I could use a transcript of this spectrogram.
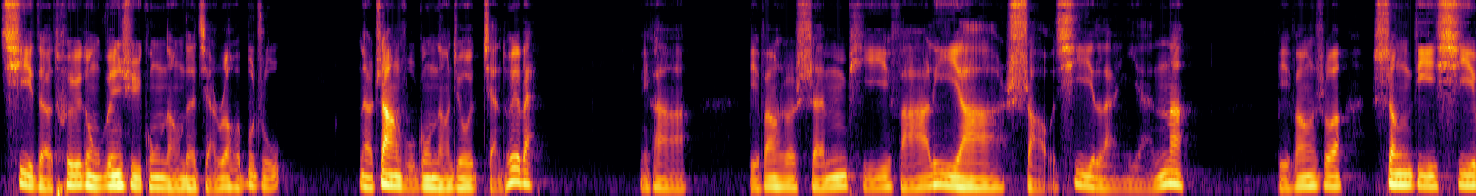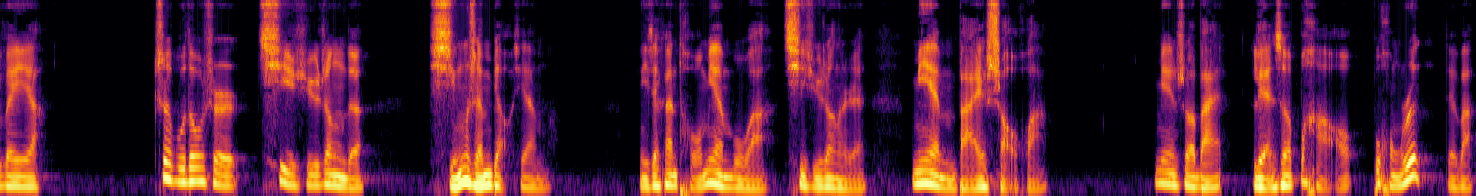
气的推动温煦功能的减弱和不足，那脏腑功能就减退呗。你看啊，比方说神疲乏力呀、少气懒言呐，比方说声低息微呀，这不都是气虚症的形神表现吗？你再看头面部啊，气虚症的人面白少华。面色白，脸色不好，不红润，对吧？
